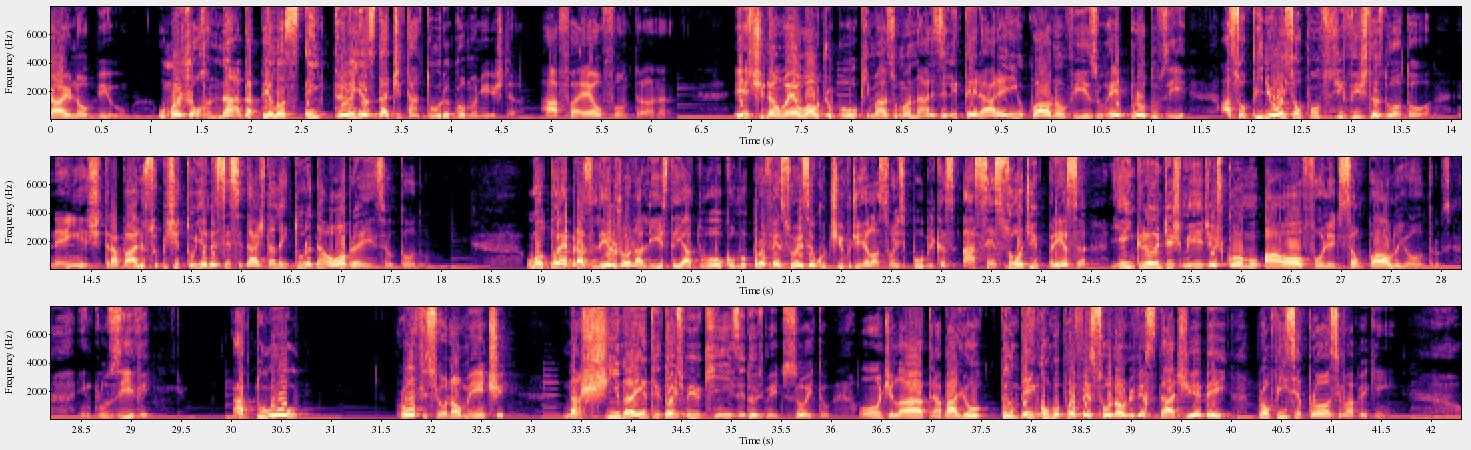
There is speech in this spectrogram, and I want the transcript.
Chernobyl, uma jornada pelas entranhas da ditadura comunista. Rafael Fontana. Este não é o audiobook, mas uma análise literária em o qual não viso reproduzir as opiniões ou pontos de vista do autor. Nem este trabalho substitui a necessidade da leitura da obra em seu todo. O autor é brasileiro jornalista e atuou como professor executivo de relações públicas, assessor de imprensa e em grandes mídias como a OL, Folha de São Paulo e outros. Inclusive, atuou profissionalmente na China entre 2015 e 2018, onde lá trabalhou também como professor na Universidade de Hebei, província próxima a Pequim.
